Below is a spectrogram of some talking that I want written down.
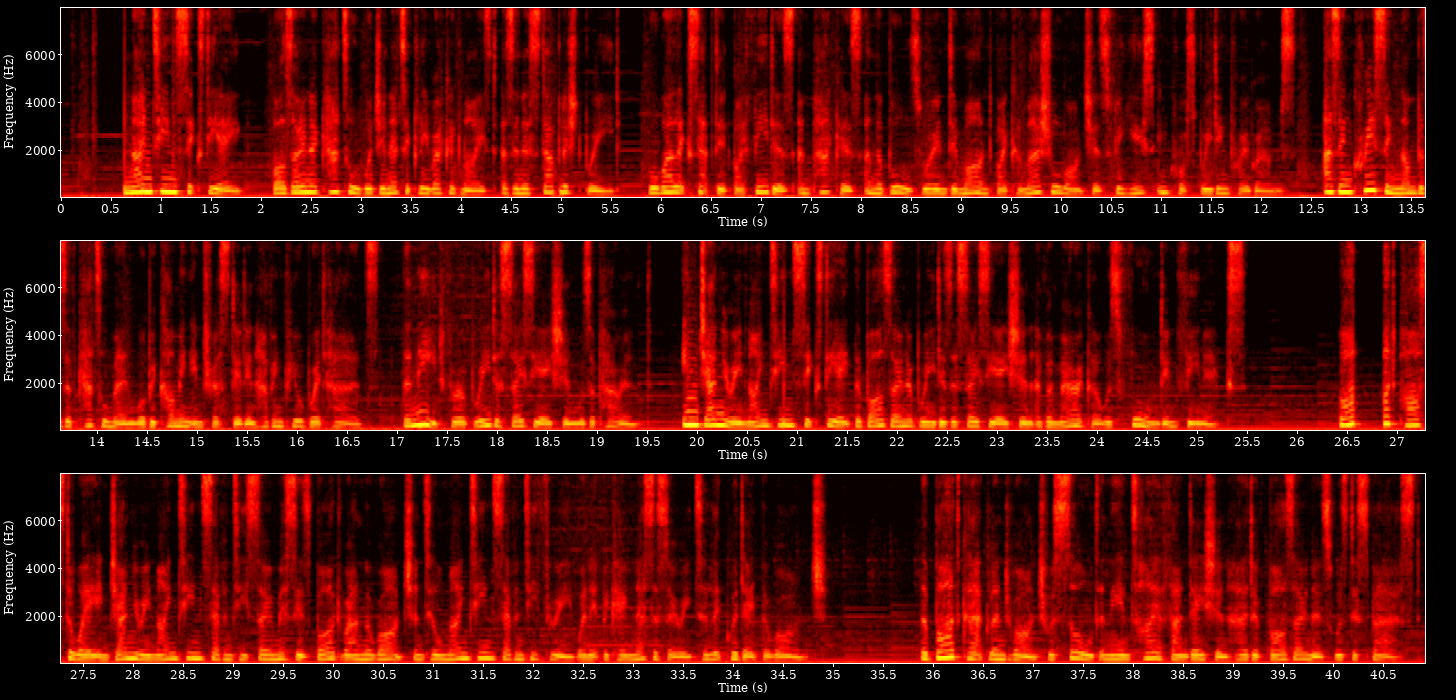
1968, Barzona cattle were genetically recognized as an established breed, were well accepted by feeders and packers and the bulls were in demand by commercial ranchers for use in crossbreeding programs. As increasing numbers of cattlemen were becoming interested in having purebred herds, the need for a breed association was apparent. In January 1968 the Barzona Breeders Association of America was formed in Phoenix. Bard passed away in January 1970 so Mrs. Bard ran the ranch until 1973 when it became necessary to liquidate the ranch. The Bard Kirkland Ranch was sold and the entire foundation herd of Barzonas was dispersed.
